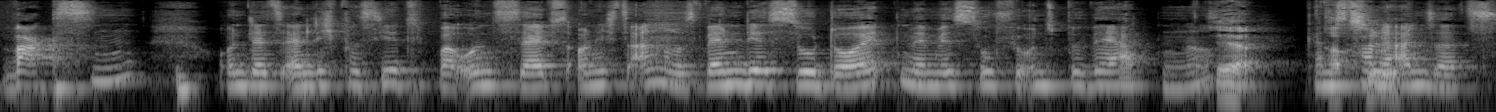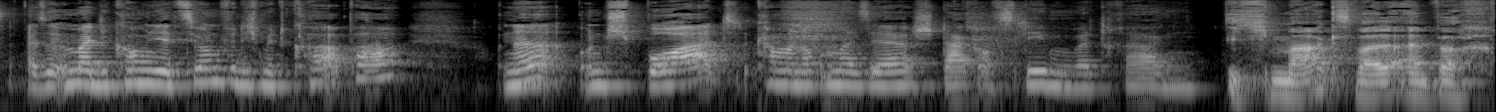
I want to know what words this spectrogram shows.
wachsen und letztendlich passiert bei uns selbst auch nichts anderes, wenn wir es so deuten, wenn wir es so für uns bewerten. Ne? Ja. Ganz absolut. toller Ansatz. Also immer die Kombination finde ich mit Körper ne? und Sport kann man auch immer sehr stark aufs Leben übertragen. Ich mag's, weil einfach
